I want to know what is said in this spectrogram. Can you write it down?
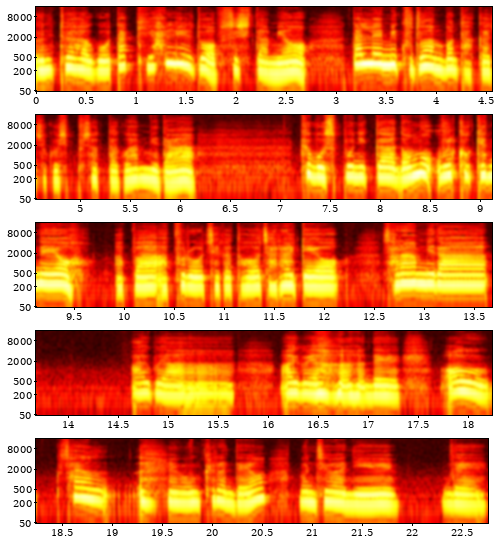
은퇴하고 딱히 할 일도 없으시다며 딸내미 구두 한번 닦아주고 싶으셨다고 합니다. 그 모습 보니까 너무 울컥했네요. 아빠, 앞으로 제가 더 잘할게요. 사랑합니다. 아이고야, 아이고야, 네. 어우, 사연, 뭉클한데요? 문지화님, 네.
